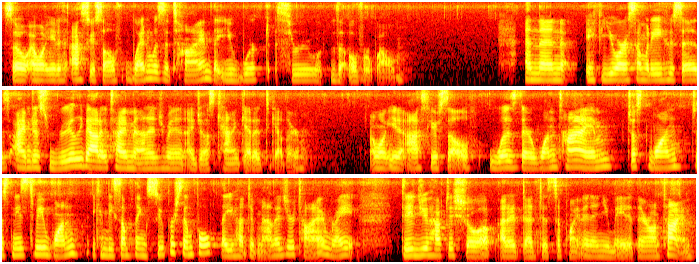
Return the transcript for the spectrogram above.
So I want you to ask yourself, when was a time that you worked through the overwhelm? And then if you are somebody who says, I'm just really bad at time management, I just can't get it together. I want you to ask yourself, was there one time, just one, just needs to be one? It can be something super simple that you had to manage your time, right? Did you have to show up at a dentist appointment and you made it there on time?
